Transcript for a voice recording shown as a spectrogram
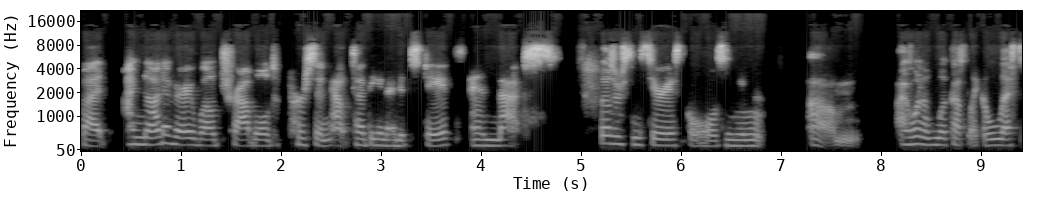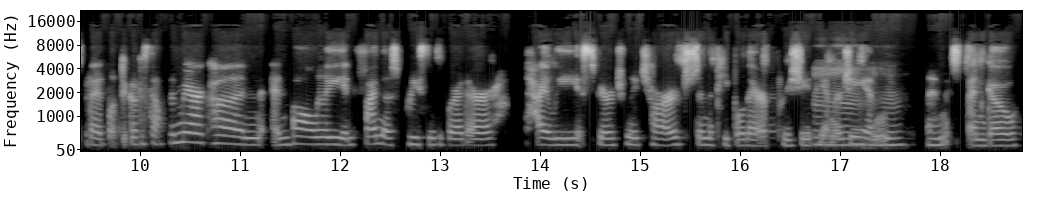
but I'm not a very well traveled person outside the United States. And that's, those are some serious goals. I mean, um, I want to look up like a list, but I'd love to go to South America and, and Bali and find those places where they're highly spiritually charged and the people there appreciate the mm-hmm. energy and, mm-hmm. and and go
